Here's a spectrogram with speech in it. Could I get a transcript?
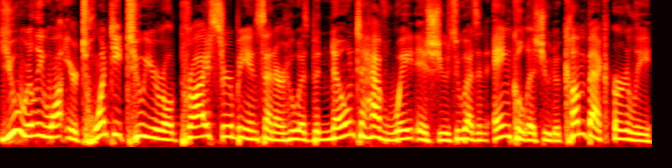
you really want your 22 year old prize Serbian center who has been known to have weight issues, who has an ankle issue, to come back early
